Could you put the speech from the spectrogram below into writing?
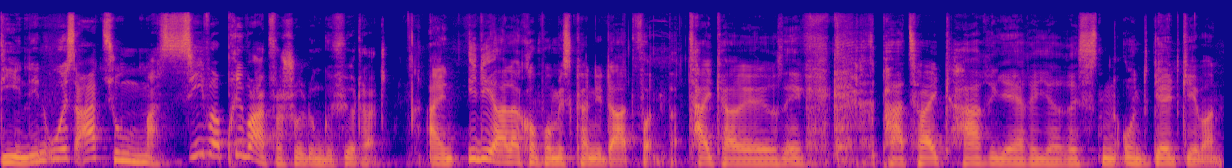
die in den USA zu massiver Privatverschuldung geführt hat. Ein idealer Kompromisskandidat von Parteikarriere Parteikarrieristen und Geldgebern.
